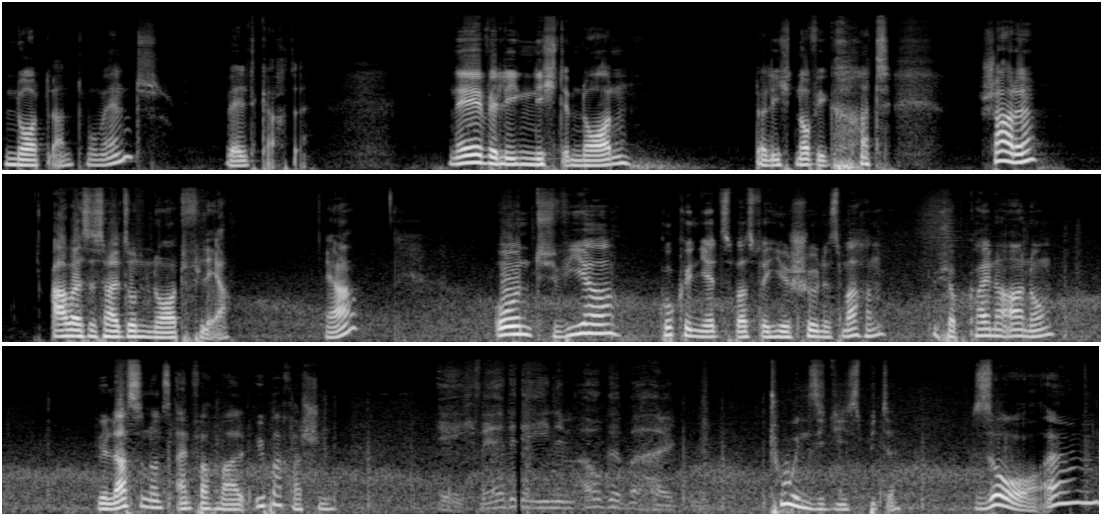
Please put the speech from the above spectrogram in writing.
Nordland. Moment. Weltkarte. Nee, wir liegen nicht im Norden. Da liegt Novigrad. Schade. Aber es ist halt so ein Nordflair. Ja? Und wir gucken jetzt, was wir hier Schönes machen. Ich habe keine Ahnung. Wir lassen uns einfach mal überraschen. Ich werde ihn im Auge behalten. Tun Sie dies bitte. So, ähm,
